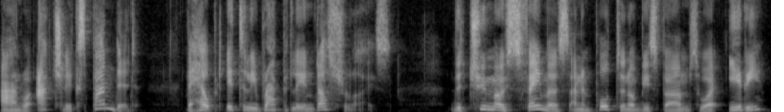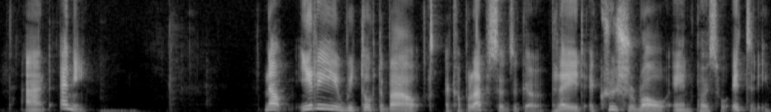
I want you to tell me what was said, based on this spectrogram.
and were actually expanded. They helped Italy rapidly industrialize. The two most famous and important of these firms were IRI and ENI. Now, IRI, we talked about a couple episodes ago, played a crucial role in post war Italy.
